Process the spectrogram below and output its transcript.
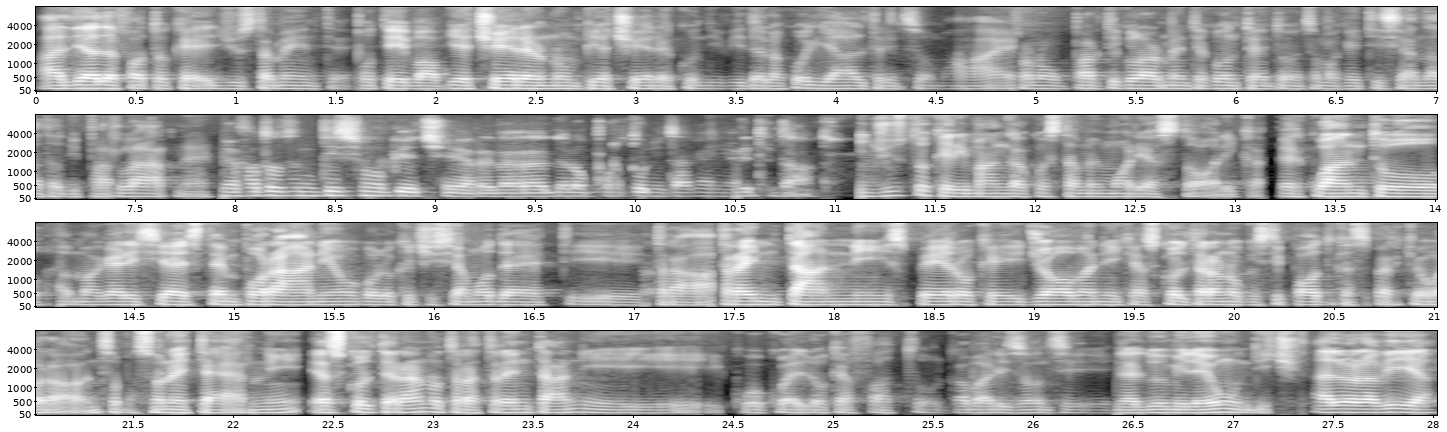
al di là del fatto che giustamente poteva piacere o non piacere condividerla con gli altri, insomma sono particolarmente contento insomma, che ti sia andato di parlarne. Mi ha fatto tantissimo piacere dell'opportunità che mi avete dato. È giusto che rimanga questa memoria storica, per quanto magari sia estemporaneo quello che ci siamo detti, tra 30 anni spero che i giovani che ascolteranno questi podcast podcast perché ora insomma sono eterni e ascolteranno tra 30 anni quello che ha fatto Cabarisonzi nel 2011. Allora via,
